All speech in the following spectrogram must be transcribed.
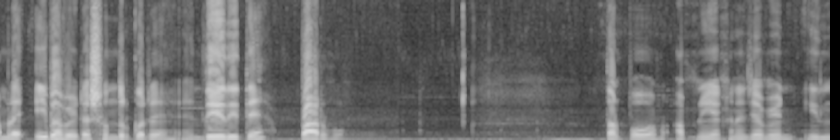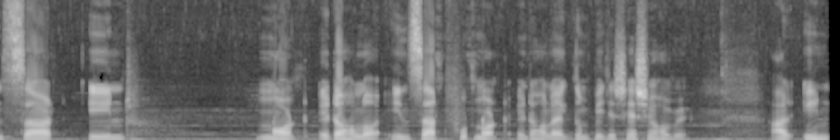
আমরা এইভাবে এটা সুন্দর করে দিয়ে দিতে পারব। তারপর আপনি এখানে যাবেন ইনসার্ট ইন্ড নট এটা হলো ইনসার্ট ফুট নট এটা হলো একদম পেজের শেষে হবে। আর ইন্ড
